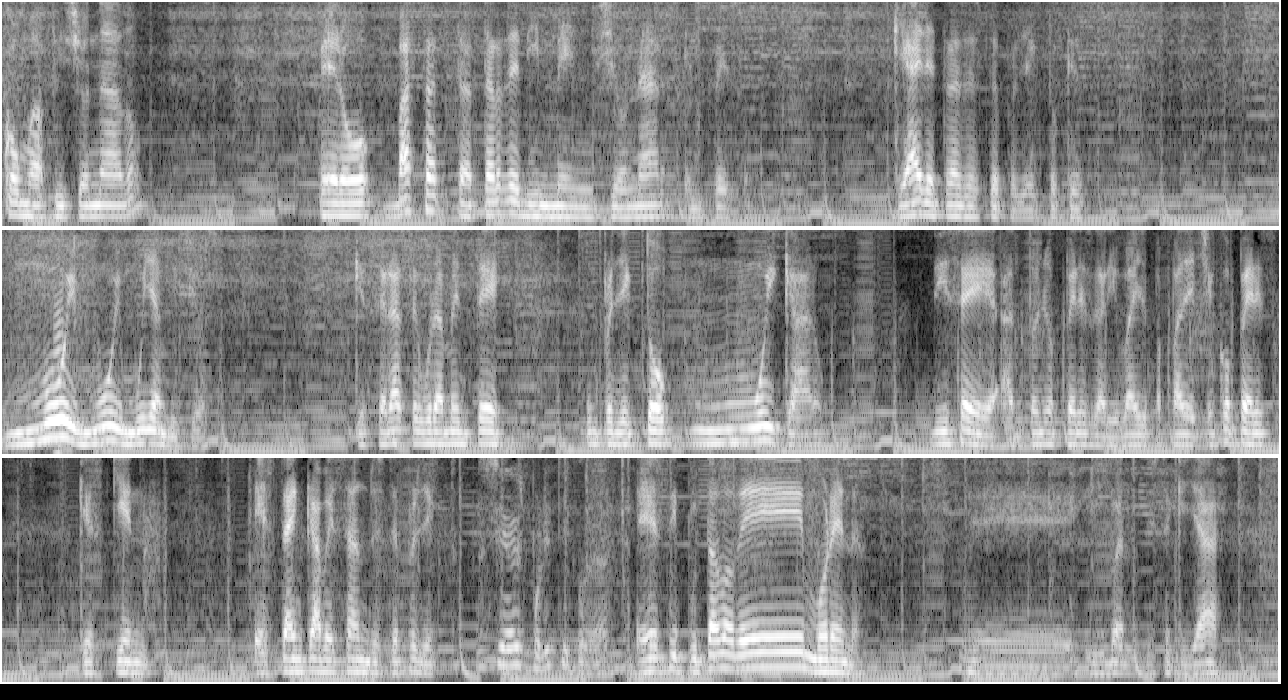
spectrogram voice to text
como aficionado pero basta tratar de dimensionar el peso que hay detrás de este proyecto, que es muy, muy, muy ambicioso. Que será seguramente un proyecto muy caro. Dice Antonio Pérez Garibay, el papá de Checo Pérez, que es quien está encabezando este proyecto. Sí, es político, ¿verdad? Es diputado de Morena. Eh, y bueno, dice que ya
